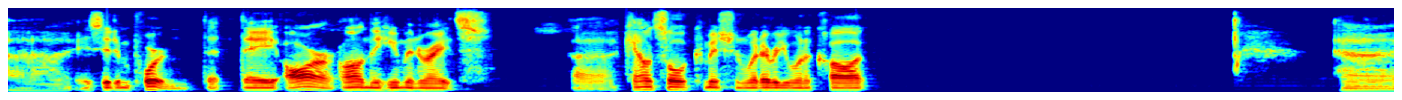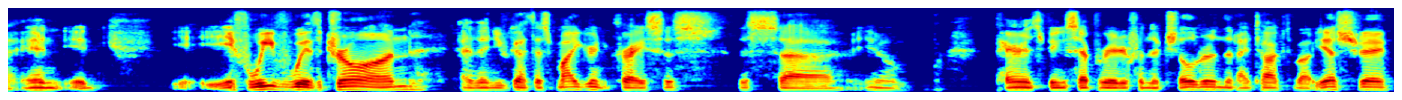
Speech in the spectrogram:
uh, is it important that they are on the Human Rights uh, Council, Commission, whatever you want to call it? Uh, and it, if we've withdrawn, and then you've got this migrant crisis, this uh, you know parents being separated from their children that I talked about yesterday,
